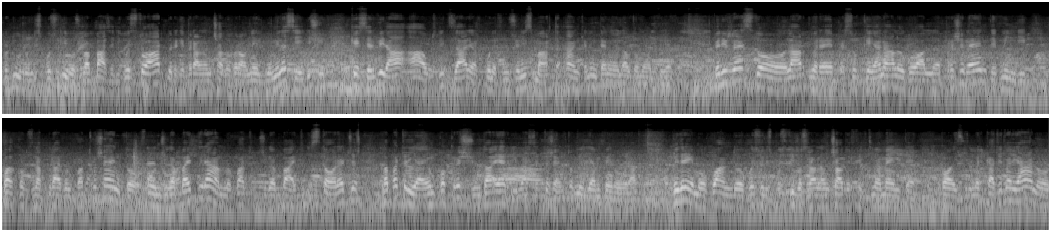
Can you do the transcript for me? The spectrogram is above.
produrre un dispositivo sulla base di questo hardware che verrà lanciato però nel 2016 che servirà a utilizzare alcune funzioni smart anche all'interno dell'automobile. Per il resto l'hardware è pressoché analogo al precedente, quindi Qualcomm Snapdragon 400, 1 GB di RAM, 4 GB di storage, la batteria è un po' cresciuta e arriva a 700 mAh. Vedremo quando questo dispositivo sarà lanciato effettivamente poi sul mercato italiano,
